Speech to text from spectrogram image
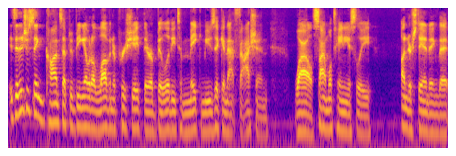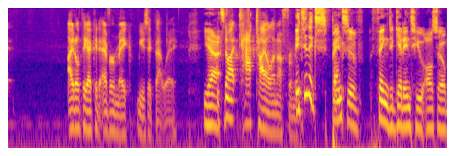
it's an interesting concept of being able to love and appreciate their ability to make music in that fashion while simultaneously understanding that I don't think I could ever make music that way. Yeah. It's not tactile enough for me. It's an expensive thing to get into. Also,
